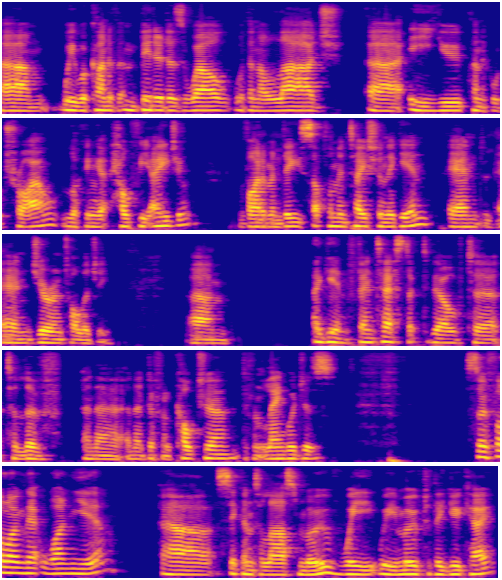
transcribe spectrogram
Um, we were kind of embedded as well within a large uh, EU clinical trial looking at healthy aging, vitamin. D supplementation again, and mm-hmm. and gerontology. Um, again, fantastic to be able to to live in a in a different culture, different languages. So following that one year, uh, second to last move, we we moved to the UK,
